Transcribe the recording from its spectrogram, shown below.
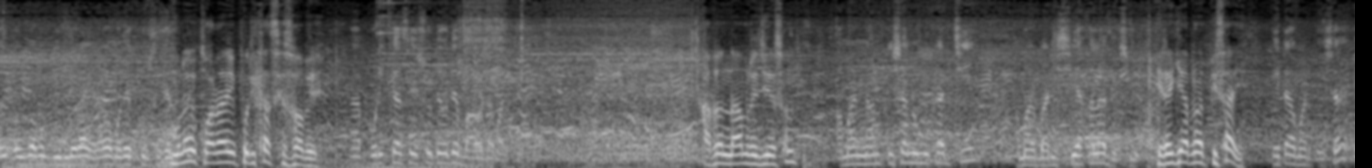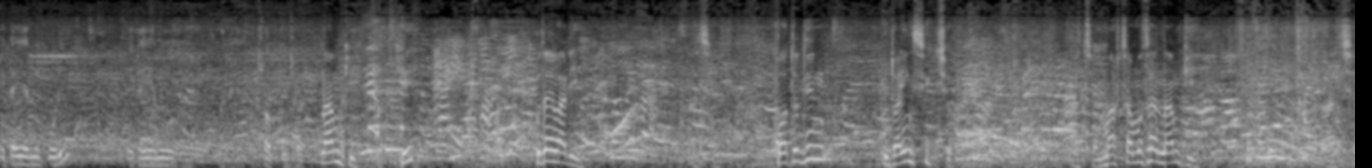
ওই অভিভাবক বৃন্দরা এরাও আমাদের খুব মনে হয় করার পরীক্ষা শেষ হবে। আহ, পরীক্ষা শেষ হতে হতে বারোটা বাজে। আপনার নাম রেজিস্ট্রেশন? আমার নাম কৃষাণু মুখার্জি। আমার বাড়ি শিয়াখালা দেশমুখ এটা কি আপনার পিসাই এটা আমার পেশা এটাই আমি করি। এটাই আমি সব কিছু নাম কি? কি? কোথায় বাড়ি? আচ্ছা। কতদিন ড্রয়িং শিখছো? আচ্ছা মাস্টারমশাইয়ের নাম কি? আচ্ছা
